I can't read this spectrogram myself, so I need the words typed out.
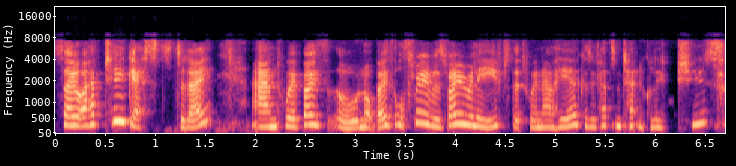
So I have two guests today, and we're both, or not both, all three of us, very relieved that we're now here because we've had some technical issues.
